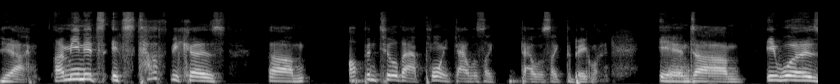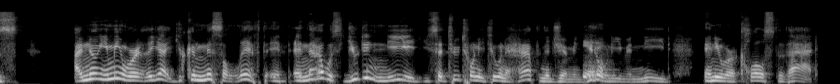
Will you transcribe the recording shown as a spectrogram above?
Yeah, I mean it's it's tough because um, up until that point, that was like that was like the big one, and um, it was. I know you mean where, yeah, you can miss a lift. And, and that was, you didn't need, you said 222 and a half in the gym, and yeah. you don't even need anywhere close to that.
